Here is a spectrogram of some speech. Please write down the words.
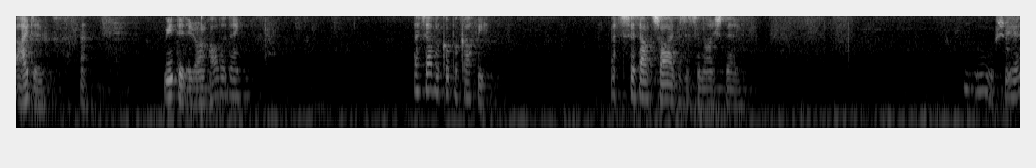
I do. we did it on holiday. Let's have a cup of coffee. Let's sit outside because it's a nice day. Ooh, see it?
